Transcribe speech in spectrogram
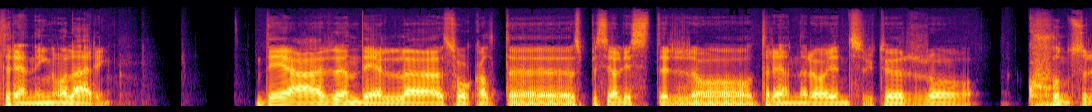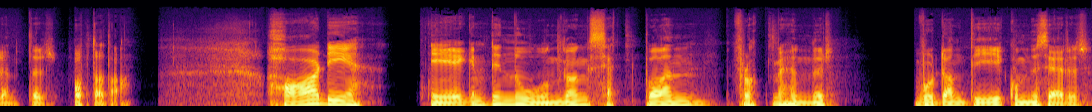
trening og læring. Det er en del eh, såkalte spesialister og trenere og instruktører og konsulenter opptatt av. Har de egentlig noen gang sett på en flokk med hunder, hvordan de kommuniserer?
